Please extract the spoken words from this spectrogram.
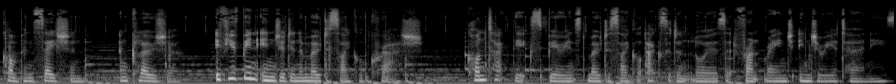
compensation, and closure. If you've been injured in a motorcycle crash, contact the experienced motorcycle accident lawyers at Front Range Injury Attorneys.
